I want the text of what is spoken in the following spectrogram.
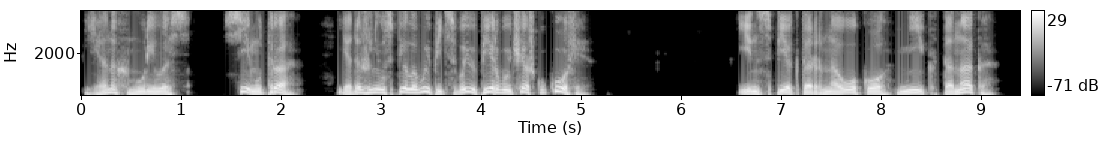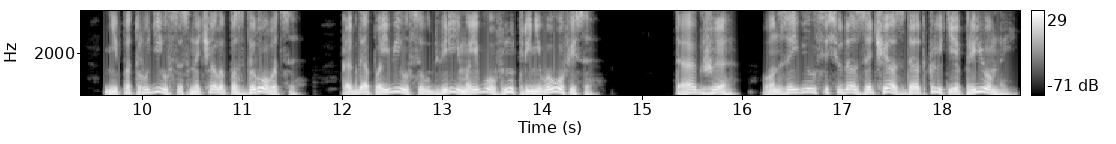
Я нахмурилась. Семь утра. Я даже не успела выпить свою первую чашку кофе. Инспектор Наоко Ник Танака не потрудился сначала поздороваться, когда появился у двери моего внутреннего офиса. Также он заявился сюда за час до открытия приемной,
